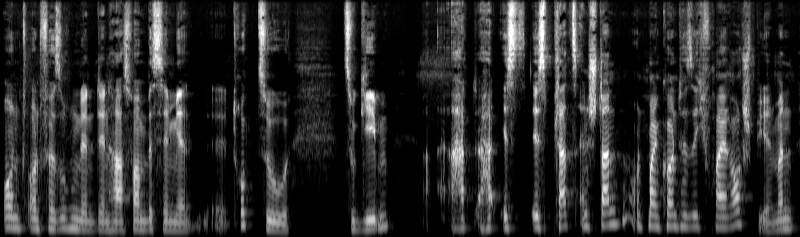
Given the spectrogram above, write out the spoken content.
und, und versuchen den, den HSV ein bisschen mehr äh, Druck zu, zu geben, hat, hat, ist, ist Platz entstanden und man konnte sich frei rausspielen. Man,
